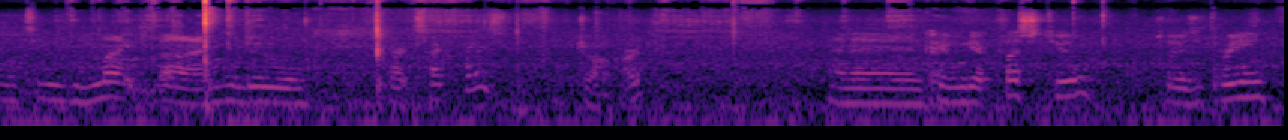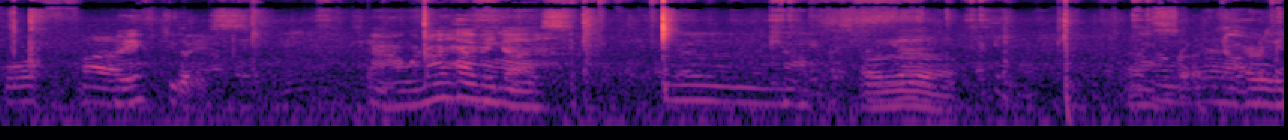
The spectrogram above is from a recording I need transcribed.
Into might die. We'll do Heroic Sacrifice. Draw a card. And then Okay. we can get plus two. So there's a three, four, five, Three? two Yep. base. Now we're not having a Mm. Oh no. No, Oh no early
